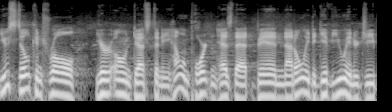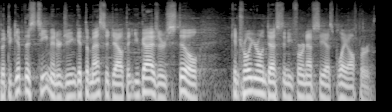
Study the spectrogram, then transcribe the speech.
You still control your own destiny. How important has that been, not only to give you energy, but to give this team energy and get the message out that you guys are still control your own destiny for an FCS playoff berth?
